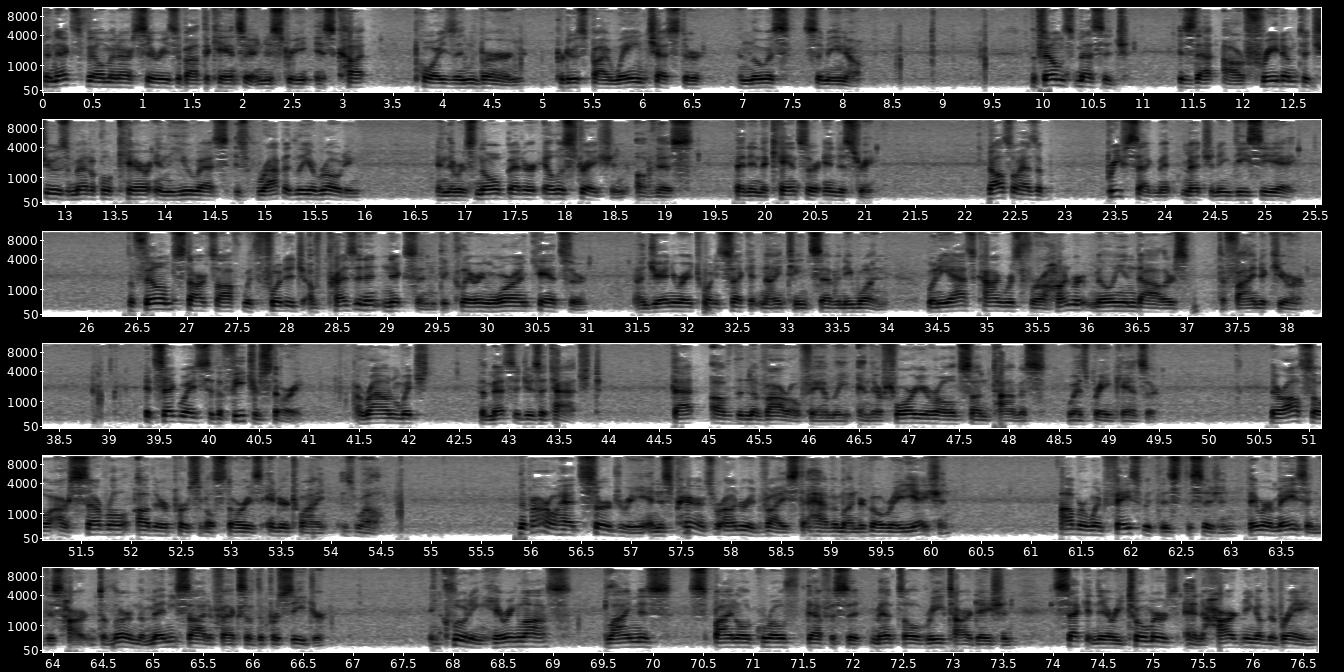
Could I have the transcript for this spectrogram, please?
The next film in our series about the cancer industry is Cut, Poison, Burn, produced by Wayne Chester and Louis Semino. The film's message is that our freedom to choose medical care in the U.S. is rapidly eroding, and there is no better illustration of this than in the cancer industry. It also has a brief segment mentioning DCA. The film starts off with footage of President Nixon declaring war on cancer on January 22, 1971, when he asked Congress for $100 million to find a cure. It segues to the feature story, around which the message is attached that of the Navarro family and their four year old son Thomas, who has brain cancer. There also are several other personal stories intertwined as well. Navarro had surgery, and his parents were under advice to have him undergo radiation. However, when faced with this decision, they were amazed and disheartened to learn the many side effects of the procedure, including hearing loss, blindness, spinal growth deficit, mental retardation, secondary tumors, and hardening of the brain,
